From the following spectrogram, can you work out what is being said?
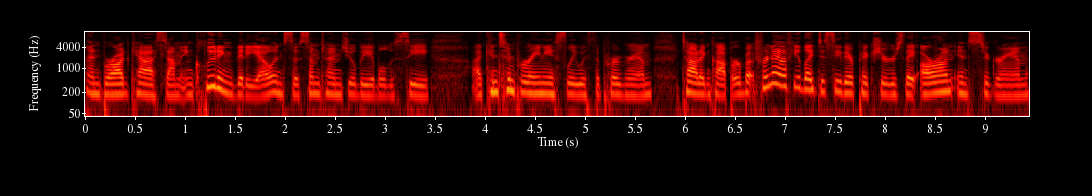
and broadcast, um, including video. And so sometimes you'll be able to see uh, contemporaneously with the program Todd and Copper. But for now, if you'd like to see their pictures, they are on Instagram.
